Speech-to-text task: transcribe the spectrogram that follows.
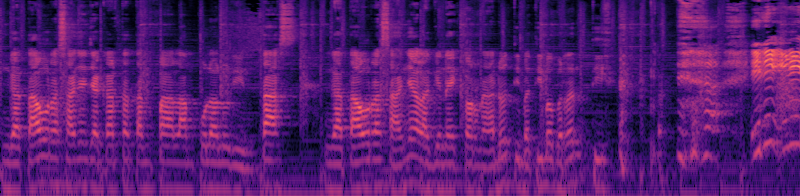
Nggak tahu rasanya Jakarta tanpa lampu lalu lintas. Nggak tahu rasanya lagi naik tornado tiba-tiba berhenti. ini ini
